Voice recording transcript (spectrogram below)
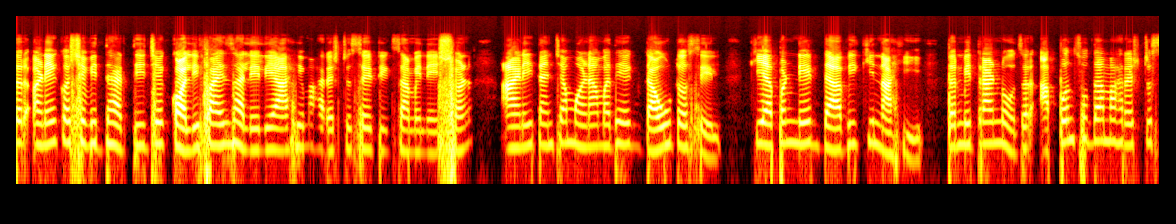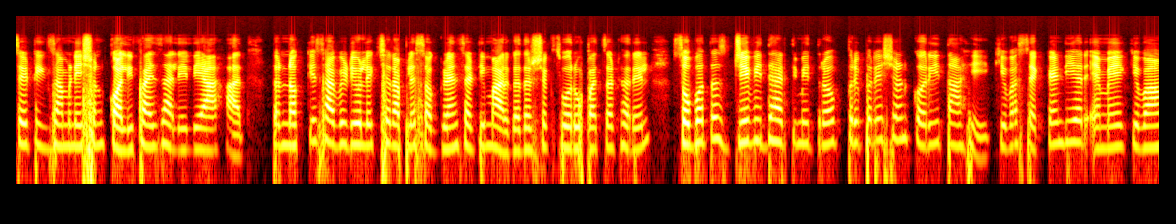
तर अनेक असे विद्यार्थी जे क्वालिफाय झालेले आहे महाराष्ट्र सेट एक्झामिनेशन आणि त्यांच्या मनामध्ये एक डाऊट असेल की आपण नेट द्यावी की नाही. तर मित्रांनो जर आपण सुद्धा महाराष्ट्र सेट एक्झामिनेशन क्वालिफाय झालेले आहात तर नक्कीच हा व्हिडिओ लेक्चर आपल्या सगळ्यांसाठी मार्गदर्शक स्वरूपाचा ठरेल. सोबतच जे विद्यार्थी मित्र प्रिपरेशन करीत आहे किंवा सेकंड इयर एम ए किंवा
